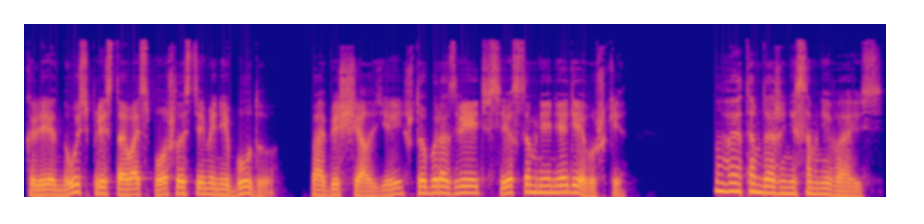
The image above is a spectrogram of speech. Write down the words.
«Клянусь, приставать с пошлостями не буду», — пообещал ей, чтобы развеять все сомнения девушки. «В этом даже не сомневаюсь»,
